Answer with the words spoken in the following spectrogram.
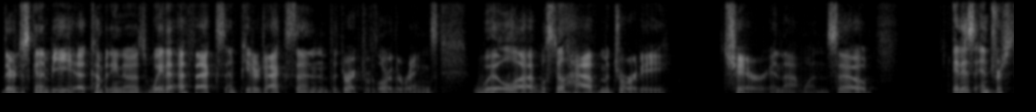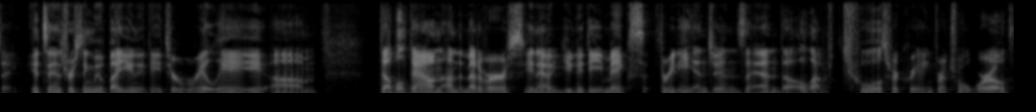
they're just going to be a company known as Weta FX and Peter Jackson, the director of Lord of the Rings, will uh, will still have majority share in that one. So it is interesting. It's an interesting move by Unity to really um, double down on the metaverse. You know, Unity makes 3D engines and uh, a lot of tools for creating virtual worlds.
